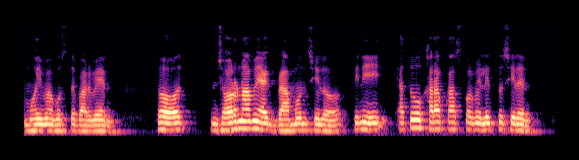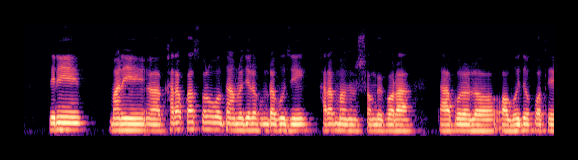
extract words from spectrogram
মহিমা বুঝতে পারবেন। তো, ঝড় নামে এক ব্রাহ্মণ ছিল, তিনি এত খারাপ কাজকর্মে লিপ্ত ছিলেন। তিনি মানে খারাপ কাজকর্ম বলতে আমরা যেরকমটা বুঝি, খারাপ মানুষের সঙ্গে করা, তারপর হলো অবৈধ পথে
